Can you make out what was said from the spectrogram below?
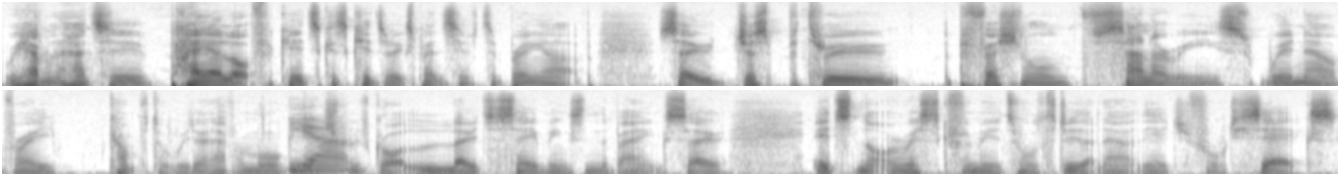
We haven't had to pay a lot for kids because kids are expensive to bring up. So just through professional salaries, we're now very comfortable. We don't have a mortgage. Yeah. We've got loads of savings in the bank. So it's not a risk for me at all to do that now at the age of 46.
